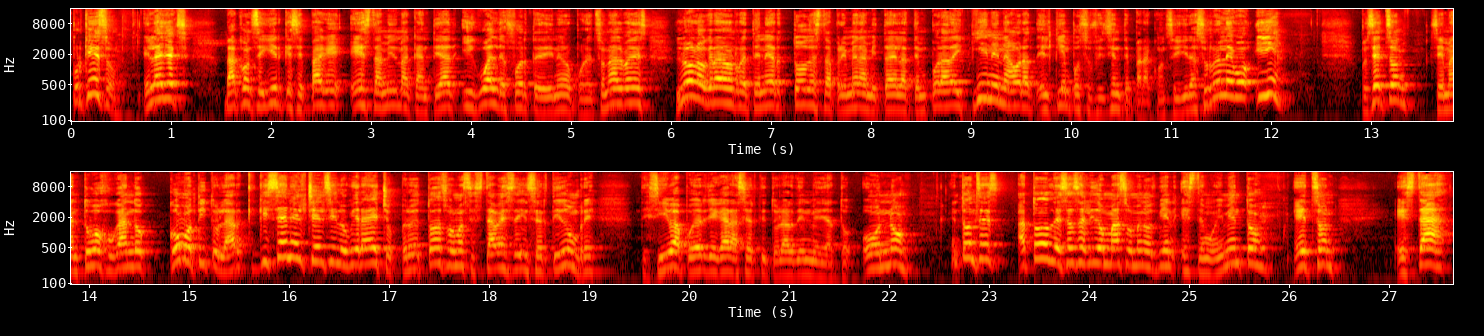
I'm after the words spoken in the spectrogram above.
¿Por qué eso? El Ajax va a conseguir que se pague esta misma cantidad igual de fuerte de dinero por Edson Álvarez. Lo lograron retener toda esta primera mitad de la temporada y tienen ahora el tiempo suficiente para conseguir a su relevo y pues Edson se mantuvo jugando como titular, que quizá en el Chelsea lo hubiera hecho, pero de todas formas estaba esa incertidumbre si iba a poder llegar a ser titular de inmediato o no. Entonces, a todos les ha salido más o menos bien este movimiento. Edson está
